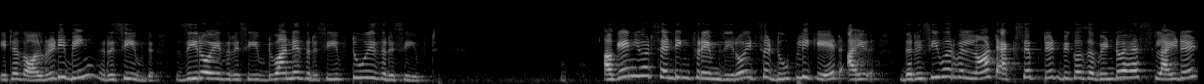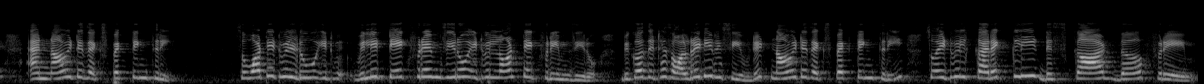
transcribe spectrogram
it has already been received. 0 is received, 1 is received, 2 is received. Again you are sending frame 0, it's a duplicate. I, the receiver will not accept it because the window has slided and now it is expecting 3. So what it will do, it will it take frame 0? It will not take frame 0 because it has already received it. Now it is expecting 3. So it will correctly discard the frame.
